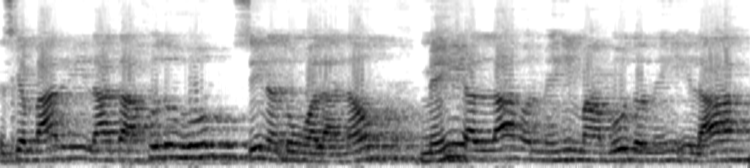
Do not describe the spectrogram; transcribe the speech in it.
اس کے بعد بھی لا تاخذہ سینۃ ولا نوم۔ میں ہی اللہ اور میں ہی معبود اور میں ہی الہ۔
